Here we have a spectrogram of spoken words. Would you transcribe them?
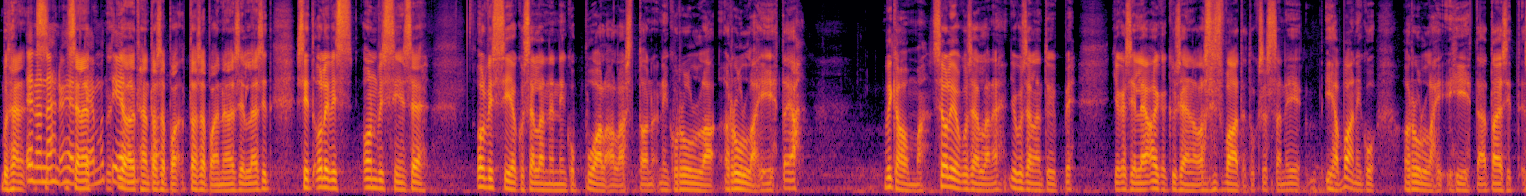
Mut hän, En ole nähnyt se- hetkeä, mut tiedän. Joo, että hän tasapa, tasapainoilee sillä. Ja sit, sit oli vis, on vissiin se, oli vissiin joku sellainen niinku puolalaston niinku rulla, rullahiihtäjä. Mikä homma? Se oli joku sellainen, joku sellainen tyyppi, joka sille aika kyseenalaisessa vaatetuksessa niin ihan vaan niinku rulla hi- hiihtää tai sitten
